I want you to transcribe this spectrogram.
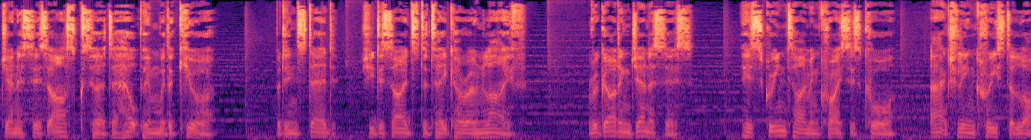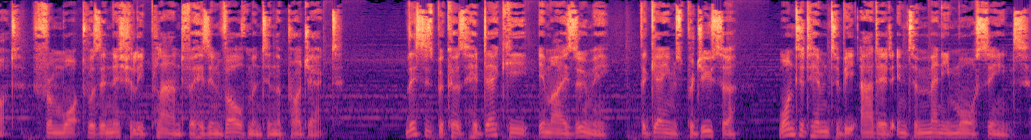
Genesis asks her to help him with a cure, but instead, she decides to take her own life. Regarding Genesis, his screen time in Crisis Core actually increased a lot from what was initially planned for his involvement in the project. This is because Hideki Imaizumi, the game's producer, wanted him to be added into many more scenes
